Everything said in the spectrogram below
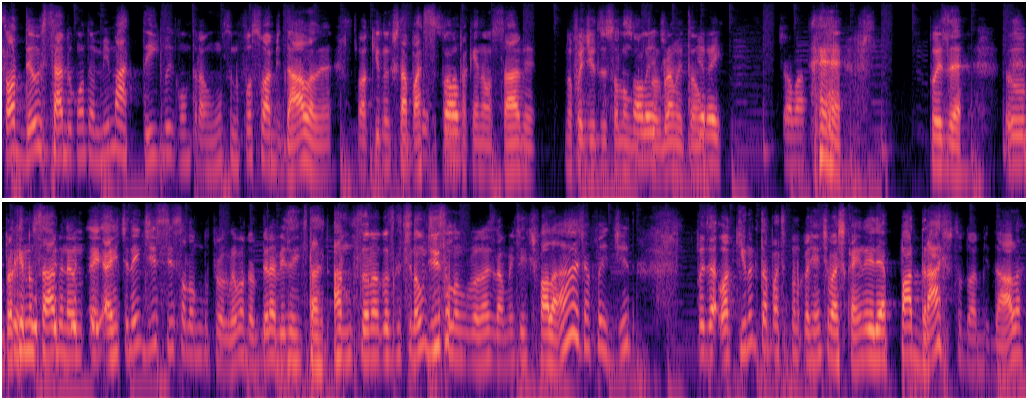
Só Deus sabe o quanto eu me matei pra encontrar um. Se não fosse o Abdala, né? O Aquino que está participando, pra quem não sabe. Não foi dito isso ao longo do programa, então. Peraí. Chama. Pois é. Pra quem não sabe, né? A gente nem disse isso ao longo do programa. Pela primeira vez a gente tá anunciando uma coisa que a gente não disse ao longo do programa. Geralmente a gente fala, ah, já foi dito. Pois é, o Aquino que tá participando com a gente, o Vascaíno, ele é padrasto do Abdala,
